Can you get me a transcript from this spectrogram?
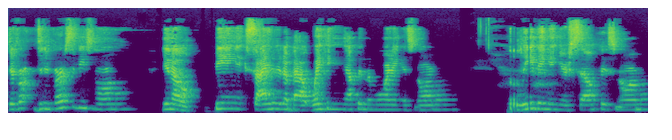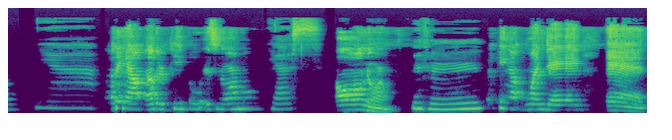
diver- diversity is normal. You know, being excited about waking up in the morning is normal. Believing in yourself is normal. Yeah. Helping out other people is normal. Yes. All normal. Mm-hmm. Waking up one day and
